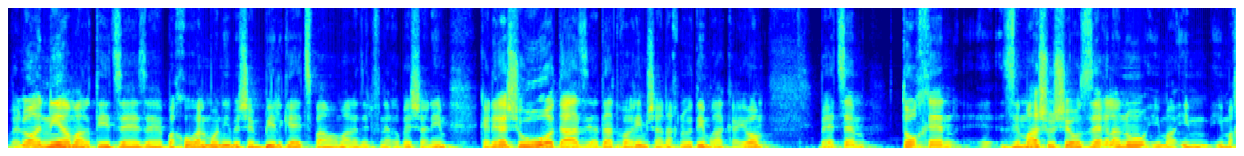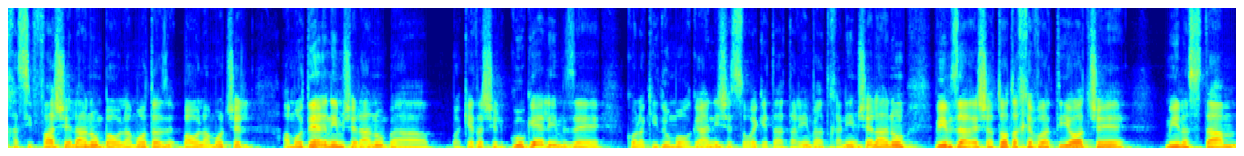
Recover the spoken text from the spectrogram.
ולא אני אמרתי את זה, איזה בחור אלמוני בשם ביל גייטס פעם אמר את זה לפני הרבה שנים. כנראה שהוא עוד אז ידע דברים שאנחנו יודעים רק היום. בעצם תוכן אה, זה משהו שעוזר לנו עם, עם, עם החשיפה שלנו בעולמות, הזה, בעולמות של המודרניים שלנו בקטע של גוגל, אם זה כל הקידום האורגני שסורק את האתרים והתכנים שלנו, ואם זה הרשתות החברתיות שמן הסתם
